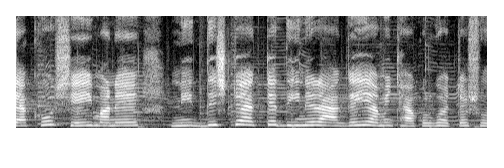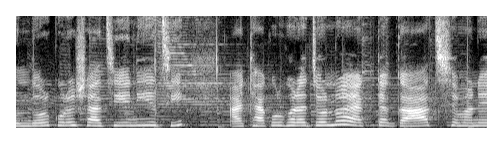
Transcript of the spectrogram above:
দেখো সেই মানে নির্দিষ্ট একটা দিনের আগেই আমি ঠাকুর ঘরটা সুন্দর করে সাজিয়ে নিয়েছি। আর ঠাকুর ঘরের জন্য একটা গাছ মানে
